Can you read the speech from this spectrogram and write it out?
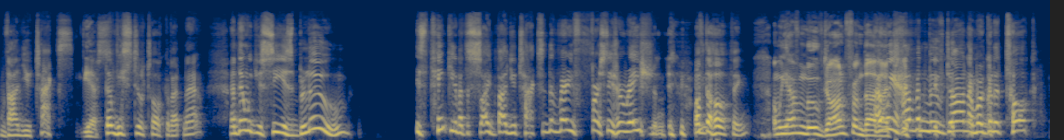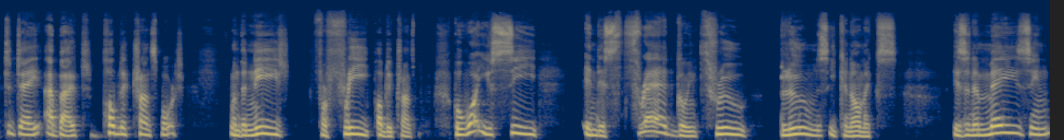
value tax Yes. that we still talk about now. And then what you see is Bloom is thinking about the site value tax in the very first iteration of the whole thing. And we haven't moved on from that. And we haven't moved on. And we're going to talk today about public transport and the need for free public transport. But what you see in this thread going through Bloom's economics is an amazing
